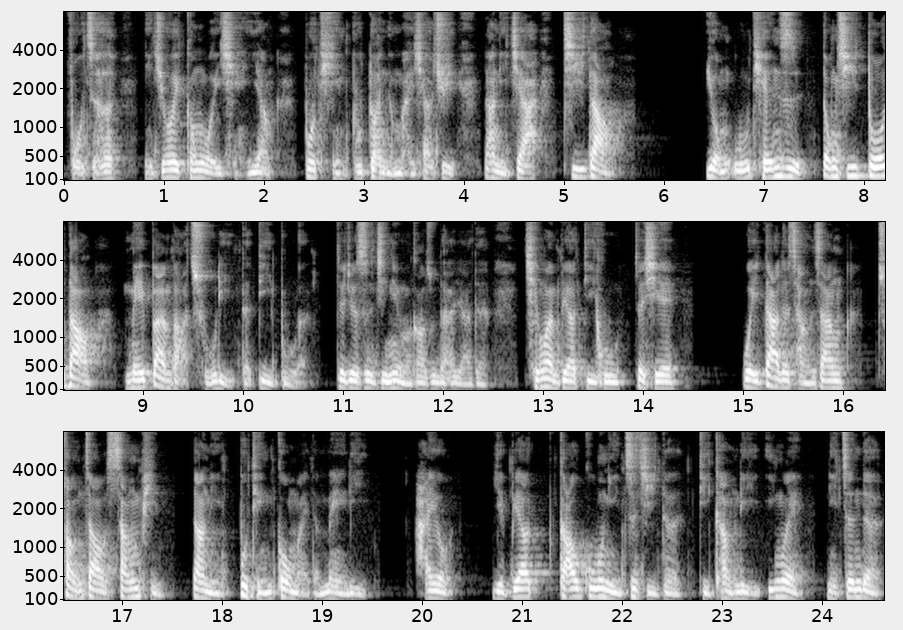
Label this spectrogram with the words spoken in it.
否则你就会跟我以前一样，不停不断的买下去，让你家积到永无天日，东西多到没办法处理的地步了。这就是今天我告诉大家的，千万不要低估这些伟大的厂商创造商品让你不停购买的魅力，还有也不要高估你自己的抵抗力，因为你真的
